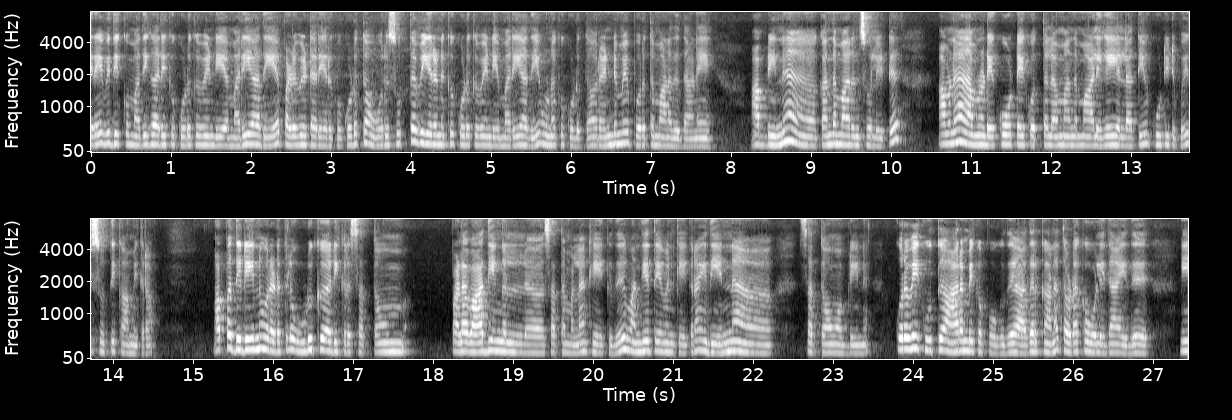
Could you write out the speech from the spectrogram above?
இறை விதிக்கும் அதிகாரிக்கு கொடுக்க வேண்டிய மரியாதையை பழுவேட்டரையருக்கு கொடுத்தோம். ஒரு சுத்த வீரனுக்கு கொடுக்க வேண்டிய மரியாதையை உனக்கு கொடுத்தோம். ரெண்டுமே பொருத்தமானது தானே அப்படின்னு கந்தமாறன் சொல்லிட்டு அவனை அவனுடைய கோட்டை கொத்தளம் அந்த மாளிகை எல்லாத்தையும் கூட்டிகிட்டு போய் சுற்றி காமிக்கிறான். அப்போ திடீர்னு ஒரு இடத்துல உடுக்கு அடிக்கிற சத்தம் பல வாத்தியங்கள் சத்தமெல்லாம் கேட்குது வந்தியத்தேவன் கேட்குறான் இது என்ன சத்தம் அப்படின்னு. குறவை கூத்து ஆரம்பிக்க போகுது. அதற்கான தொடக்க ஒளி தான் இது. நீ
